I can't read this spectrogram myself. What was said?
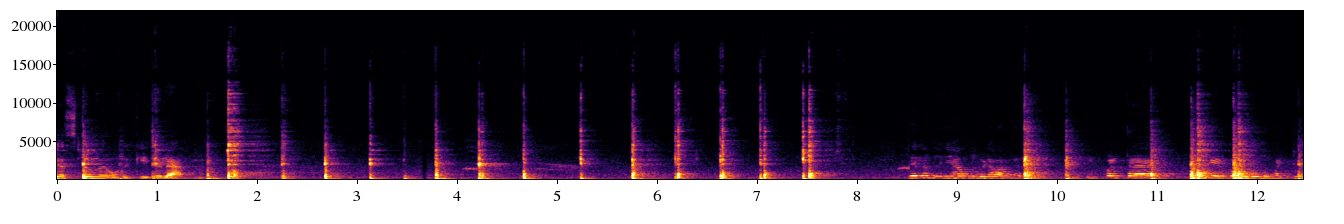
ജസ്റ്റ് ഒന്ന് ഒതുക്കിയിട്ട് ഇതെല്ലാം ദുനിയാവ് ഇവിടെ പറഞ്ഞത് ഇപ്പോഴത്തെ കുട്ടികൾക്ക് ഇതൊന്നും പറ്റൂ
